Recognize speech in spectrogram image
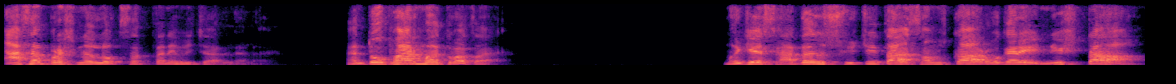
असा प्रश्न लोकसत्ताने विचारलेला आहे. आणि तो फार महत्त्वाचा आहे. म्हणजे साधन शुचिता संस्कार वगैरे निष्ठा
